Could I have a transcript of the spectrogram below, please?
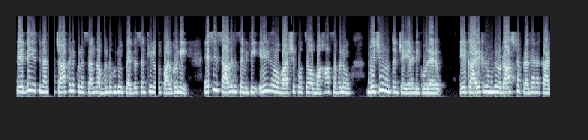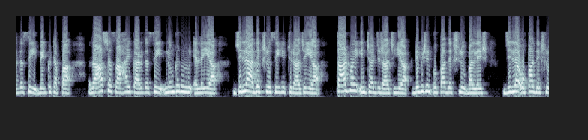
పెద్ద ఎత్తున చాకలి కుల సంఘ బంధువులు పెద్ద సంఖ్యలో పాల్గొని ఎస్సీ సాధన సమితి ఎనిమిదవ వార్షికోత్సవ మహాసభను విజయవంతం చేయాలని కోరారు. ఈ కార్యక్రమంలో రాష్ట్ర ప్రధాన కార్యదర్శి వెంకటప్ప రాష్ట్ర సహాయ కార్యదర్శి నుంగనూరు ఎల్లయ్య జిల్లా అధ్యక్షులు CH Rajaiah Tadvai in charge Rajaiah division ఉపాధ్యక్షులు మల్లేష్ జిల్లా ఉపాధ్యక్షులు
